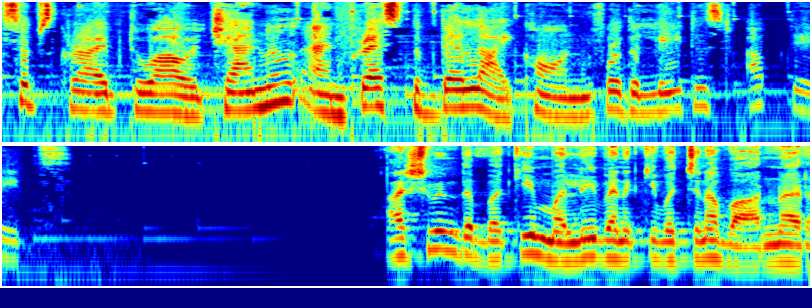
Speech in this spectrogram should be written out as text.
Subscribe to our channel and press the bell icon for the latest updates. అశ్విన్ దెబ్బకి మళ్లీ వెనక్కి వచ్చిన వార్నర్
